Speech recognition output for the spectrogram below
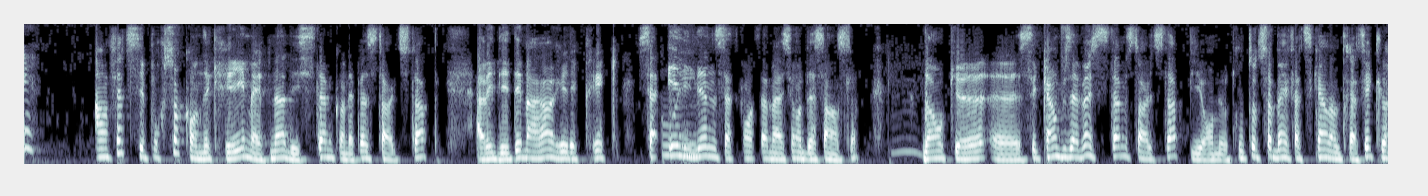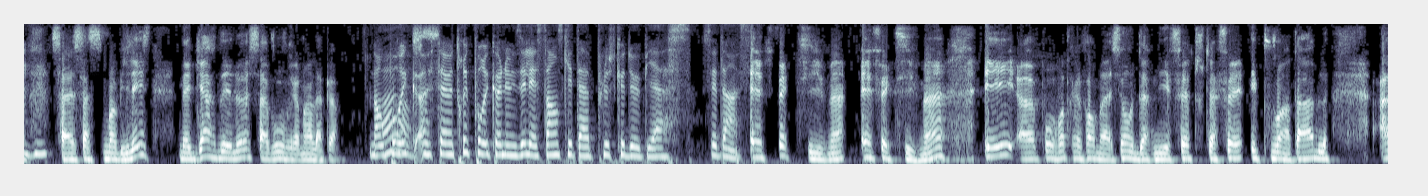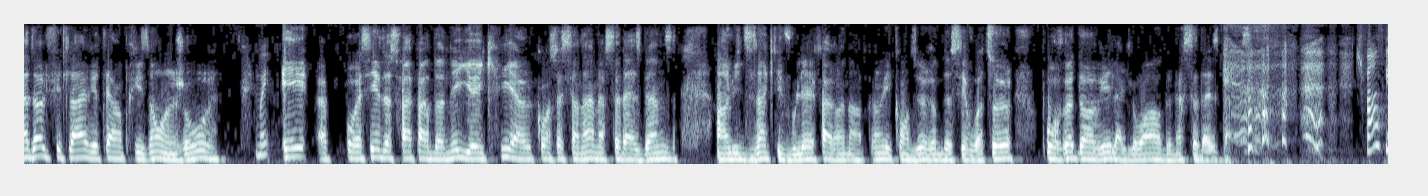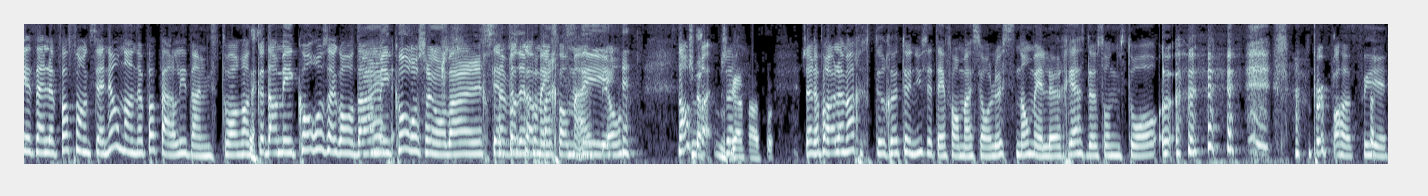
En fait, c'est pour ça qu'on a créé maintenant des systèmes qu'on appelle start-stop avec des démarreurs électriques. Ça Oui. élimine cette consommation d'essence-là. Donc, euh, euh, c'est quand vous avez un système start-stop, puis on trouve tout ça bien fatigant dans le trafic, là, Mhm. ça, ça s'immobilise, mais gardez-le, ça vaut vraiment la peine. Donc, Ah, c'est un truc pour économiser l'essence qui est à plus que deux piastres. C'est dans Effectivement, effectivement. Et euh, pour votre information, un dernier fait tout à fait épouvantable. Adolf Hitler était en prison un jour. Oui. Et euh, pour essayer de se faire pardonner, il a écrit à un concessionnaire Mercedes-Benz en lui disant qu'il voulait faire un emprunt et conduire une de ses voitures pour redorer la gloire de Mercedes-Benz. Je pense que ça n'a pas fonctionné. On n'en a pas parlé dans l'histoire. En tout cas, dans mes cours au secondaire, Dans mes cours au secondaire, c'était ça pas comme pas des- information. Non, j'aurais probablement re- retenu cette information-là. Sinon, mais le reste de son histoire, euh, c'est un peu passé.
